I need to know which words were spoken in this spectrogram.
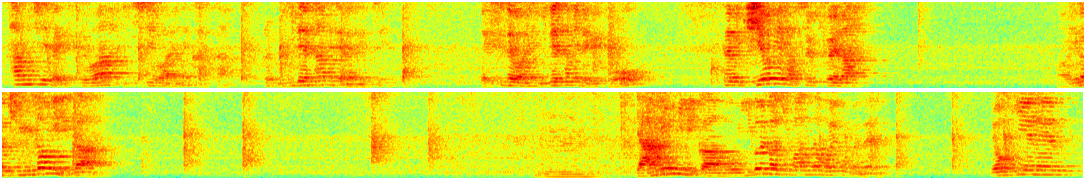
30x와 20y는 같다. 그럼 2대 3이 돼야 되겠지? x 대 y는 2대 3이 되겠고 그 다음에 기억의 값을 구해라. 어, 얘가 중성이니까 음, 양용이니까 뭐 이걸 가지고 한다고 해보면은 여기에는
